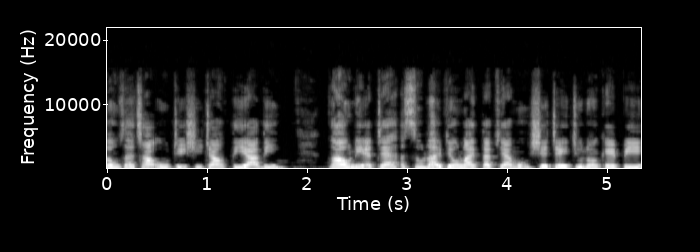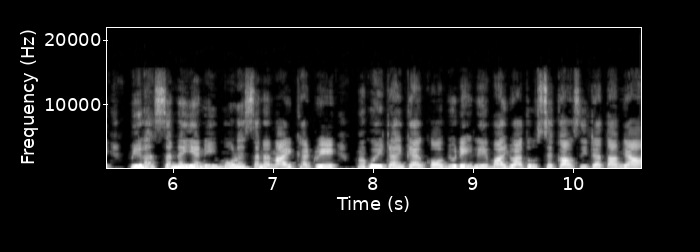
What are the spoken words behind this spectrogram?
36ဦးထိရှိကြောင်းသိရသည်ငောင်းနေအတက်အစုလိုက်ပြုံလိုက်တပ်ဖြတ်မှုရှစ်ကြိမ်ကျူးလွန်ခဲ့ပြီးမေလ12ရက်နေ့မော်လ12နာရီခန့်တွင်မကွေးတိုင်းကံကောမြို့နယ်လေမရွာသို့စစ်ကောင်စီတပ်သားများ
